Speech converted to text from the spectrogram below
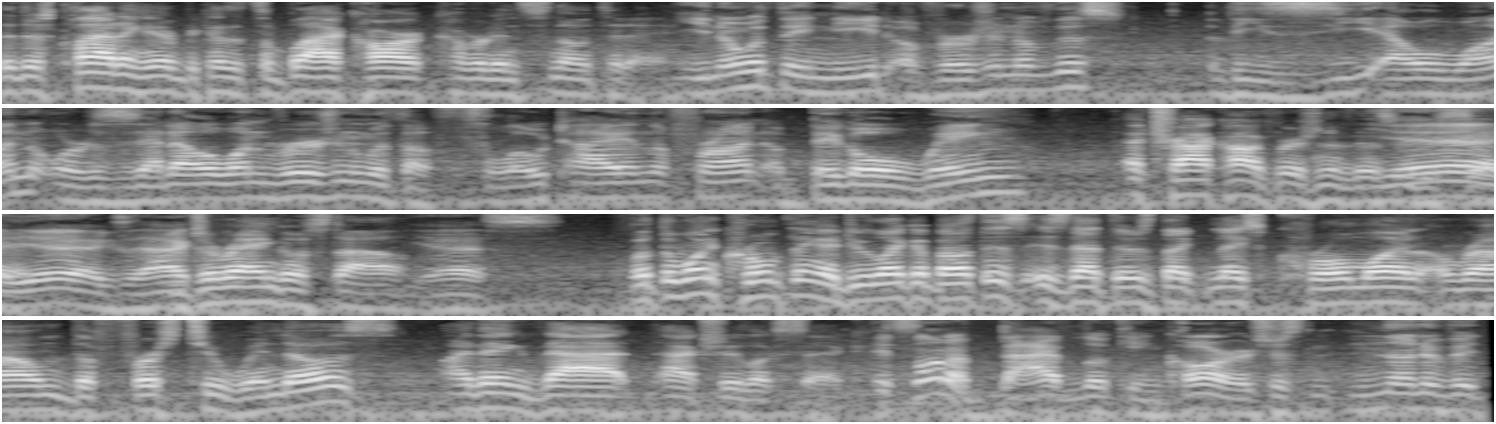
that there's cladding here because it's a black car covered in snow today. You know what they need a version of this? The ZL1 or ZL1 version with a flow tie in the front, a big old wing. A Trackhawk version of this. Yeah, yeah, exactly. Durango style. Yes. But the one chrome thing I do like about this is that there's like nice chrome line around the first two windows. I think that actually looks sick. It's not a bad looking car, it's just none of it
